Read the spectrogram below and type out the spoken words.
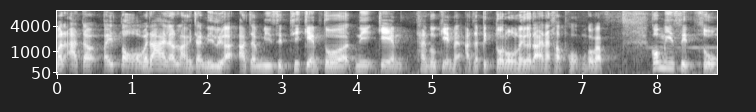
มันอาจจะไปต่อไม่ได้แล้วหลังจากนี้หรืออาจจะมีสิทธิ์ที่เกมตัวนี้เกมทางตัวเกมเนี่ยอาจจะปิดตัวลงเลยก็ได้นะครับ ผมก็แบบก็มีสิทธิ์สูง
